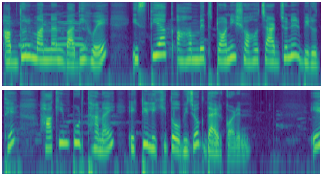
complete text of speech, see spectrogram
আব্দুল মান্নান বাদী হয়ে ইস্তিয়াক আহমেদ টনি সহ চারজনের বিরুদ্ধে হাকিমপুর থানায় একটি লিখিত অভিযোগ দায়ের করেন। এ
